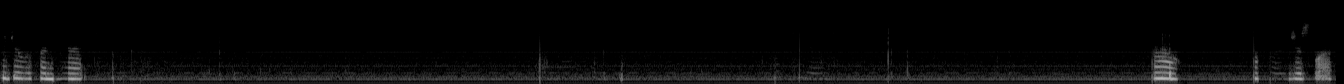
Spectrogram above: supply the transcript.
We do with a net. Oh, I just left.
